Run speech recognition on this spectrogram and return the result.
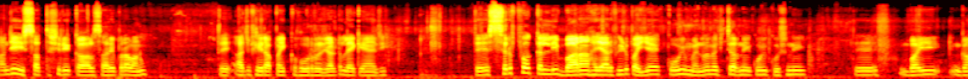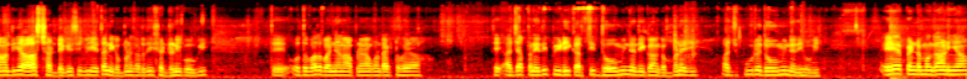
ਹਾਂਜੀ, ਸਤਿ ਸ਼੍ਰੀ ਅਕਾਲ ਸਾਰੇ ਭਰਾਵਾਂ ਨੂੰ। ਤੇ ਅੱਜ ਫੇਰ ਆਪਾਂ ਇੱਕ ਹੋਰ ਰਿਜ਼ਲਟ ਲੈ ਕੇ ਆਏ ਹਾਂ ਜੀ। ਤੇ ਸਿਰਫ ਕੱਲੀ 12000 ਫੀਡ ਪਾਈ ਹੈ। ਕੋਈ ਮਿਨਰਲ ਮਿਕਸਚਰ ਨਹੀਂ, ਕੋਈ ਕੁਛ ਨਹੀਂ। ਤੇ ਬਾਈ ਗਾਂ ਦੀ ਆਸ ਛੱਡ ਗਈ ਸੀ ਵੀ ਇਹ ਤਾਂ ਨਹੀਂ ਗੱਬਣ ਖੜਦੀ, ਛੱਡਣੀ ਪਊਗੀ। ਤੇ ਉਸ ਤੋਂ ਬਾਅਦ ਬਾਈਆਂ ਨਾਲ ਆਪਣੇ ਨਾਲ ਕੰਟੈਕਟ ਹੋਇਆ। ਤੇ ਅੱਜ ਆਪਣੇ ਇਹਦੀ ਪੀੜੀ ਕਰਤੀ 2 ਮਹੀਨੇ ਦੀ ਗਾਂ ਗੱਬਣ ਹੈ ਜੀ। ਅੱਜ ਪੂਰੇ 2 ਮਹੀਨੇ ਦੀ ਹੋ ਗਈ। ਇਹ ਹੈ ਪਿੰਡ ਮੰਗਾਣੀਆਂ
